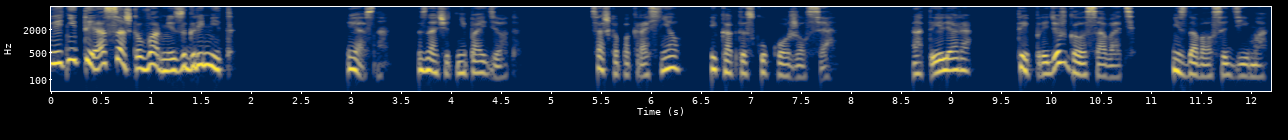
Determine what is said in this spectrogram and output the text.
Ведь не ты, а Сашка в армию загремит». «Ясно. Значит, не пойдет. Сашка покраснел и как-то скукожился. «А ты, Лера, ты придешь голосовать?» — не сдавался Дима.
